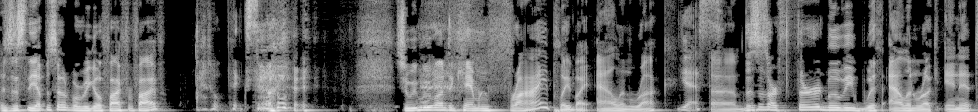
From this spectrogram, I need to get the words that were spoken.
Is this the episode where we go five for five? I don't think so. Should we move on to Cameron Fry, played by Alan Ruck? Yes. Um, this is our third movie with Alan Ruck in it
